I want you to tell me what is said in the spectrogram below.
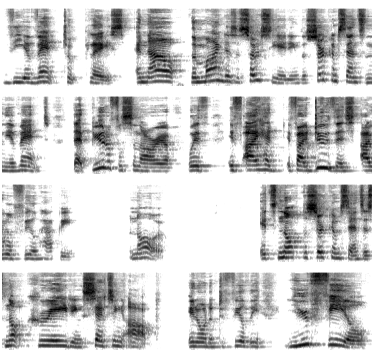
the event took place. And now the mind is associating the circumstance and the event that beautiful scenario with if i had if i do this i will feel happy no it's not the circumstance it's not creating setting up in order to feel the you feel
